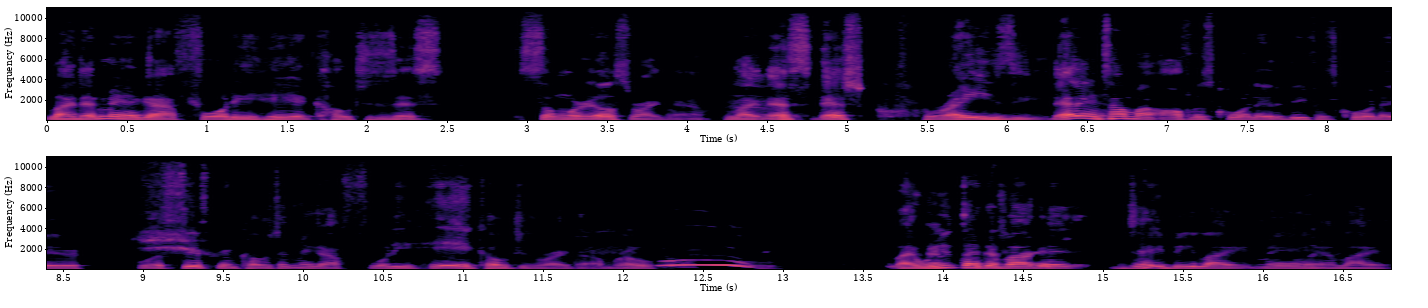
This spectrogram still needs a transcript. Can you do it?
like that man got 40 head coaches that's somewhere else right now. Like Mm. that's that's crazy. That ain't talking about offense coordinator, defense coordinator, or assistant coach. That man got 40 head coaches right now, bro. Like when you think about that, JB, like man, like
